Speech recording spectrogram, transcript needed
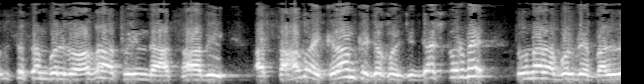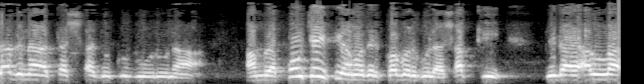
ইসলাম বলবে ওয়াজাত ইন্দা আসহাবি। আর সাহাবা ইকরামকে যখন জিজ্ঞাসা করবে, তো ওনারা বলবে, বাল্লাগনা তাসাদু কুবুরুনা। আমরা পৌঁছেছি আমাদের কবরগুলা সাক্ষী। বিদায় আল্লাহ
